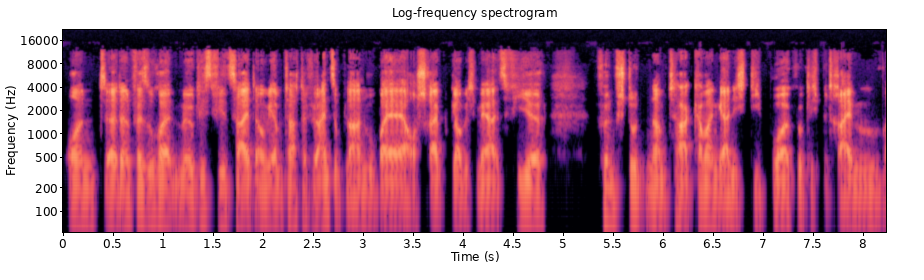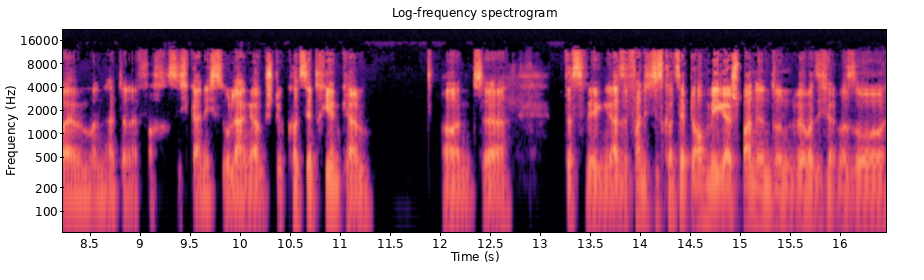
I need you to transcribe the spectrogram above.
und äh, dann versuche halt möglichst viel Zeit irgendwie am Tag dafür einzuplanen, wobei er ja auch schreibt, glaube ich, mehr als vier, fünf Stunden am Tag kann man gar nicht Deep Work wirklich betreiben, weil man halt dann einfach sich gar nicht so lange am Stück konzentrieren kann. Und äh, deswegen, also fand ich das Konzept auch mega spannend und wenn man sich halt mal so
